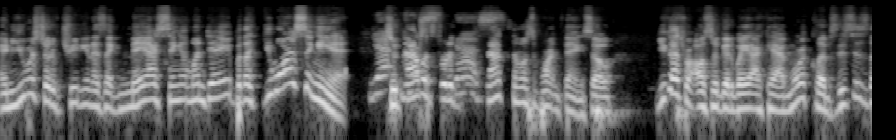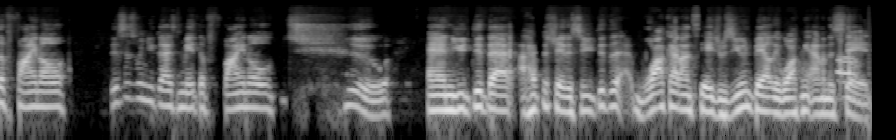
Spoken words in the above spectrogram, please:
And you were sort of treating it as like, may I sing it one day? But like, you are singing it. Yeah, So that was sort of yes. that's the most important thing. So you guys were also good. Way I could have more clips. This is the final. This is when you guys made the final two, and you did that. I have to show you this. So you did that walk out on stage. It was you and Bailey walking out on the Oh. stage.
